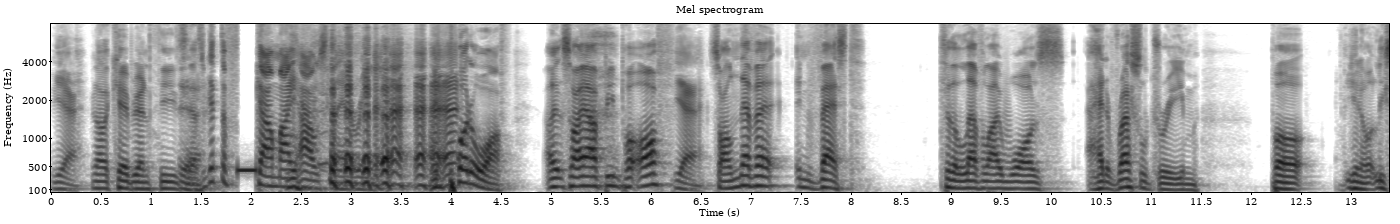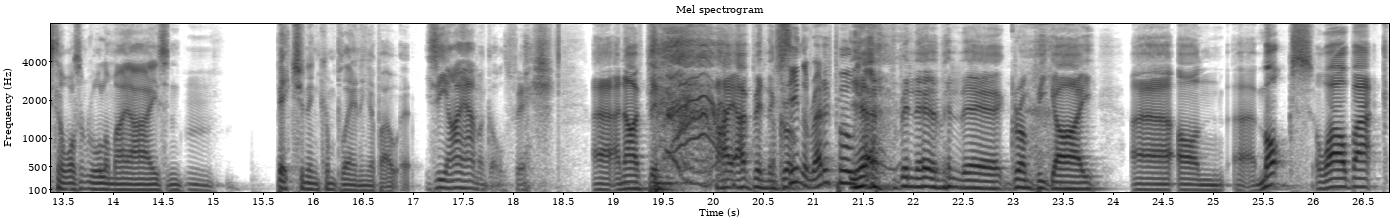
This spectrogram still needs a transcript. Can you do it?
Yeah. You know, like Curb Your Enthusiasm. Get the f- out of my house, Larry. I'm put off. Uh, So I have been put off. Yeah. So I'll never invest to the level I was ahead of Wrestle Dream, but you know, at least I wasn't rolling my eyes and bitching and complaining about it. You see, I am a goldfish. Uh, and I've been, I, I've been the I've seen the Reddit post. I've been the been the grumpy guy uh, on uh, Mox a while back,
